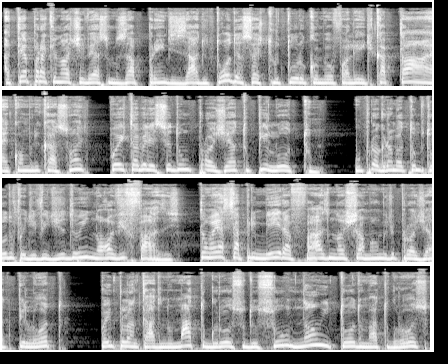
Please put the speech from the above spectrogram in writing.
Até para que nós tivéssemos aprendizado toda essa estrutura, como eu falei, de capitais, comunicações, foi estabelecido um projeto piloto. O programa todo foi dividido em nove fases. Então, essa é primeira fase, nós chamamos de projeto piloto. Foi implantado no Mato Grosso do Sul, não em todo o Mato Grosso,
